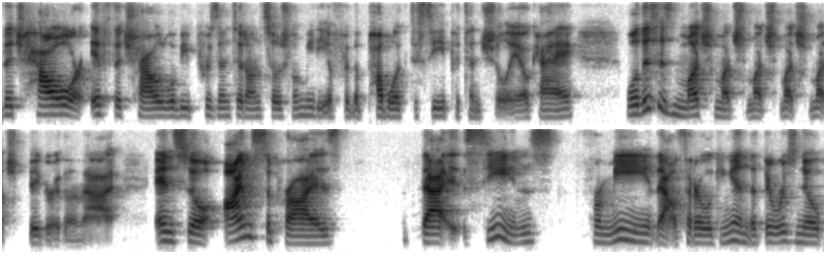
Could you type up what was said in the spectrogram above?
the child or if the child will be presented on social media for the public to see potentially okay Well, this is much, much, much, much, much bigger than that. And so I'm surprised that it seems for me, the outsider looking in, that there was no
